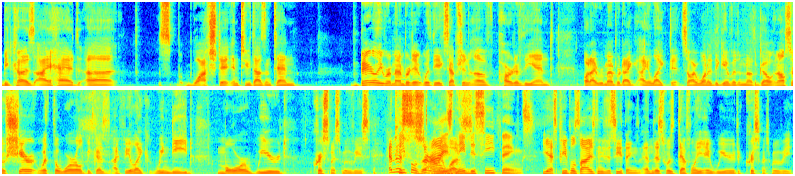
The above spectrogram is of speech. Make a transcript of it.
because I had uh, watched it in 2010. Barely remembered it, with the exception of part of the end. But I remembered I, I liked it, so I wanted to give it another go and also share it with the world because I feel like we need more weird Christmas movies. And this People's eyes was. need to see things. Yes, people's eyes need to see things, and this was definitely a weird Christmas movie.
